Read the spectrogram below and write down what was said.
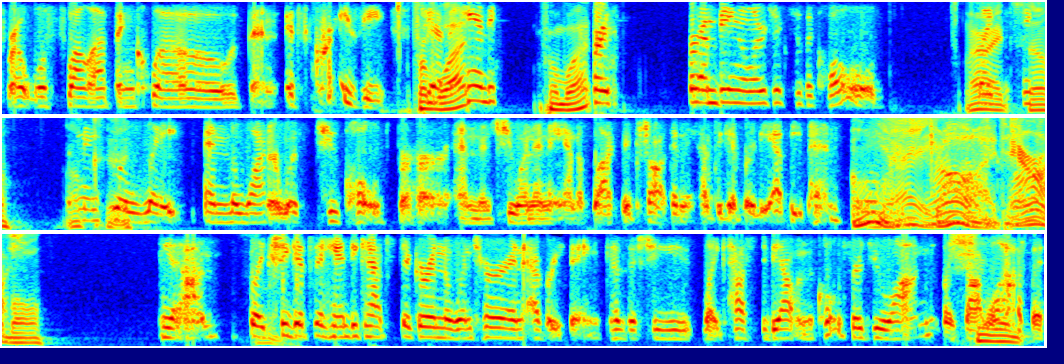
throat will swell up and close, and it's crazy. From what? Handy, From what? her, from being allergic to the cold. All Like, right, so Went okay. into a lake, and the water was too cold for her, and then she went in an anaphylactic shock, and they had to give her the EpiPen. Oh my Yikes. god! terrible. Yeah, like she gets a handicap sticker in the winter and everything because if she like has to be out in the cold for too long, like She that will happen.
